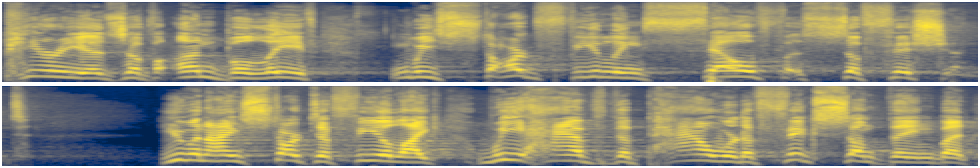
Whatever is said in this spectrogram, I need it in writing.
periods of unbelief, we start feeling self sufficient. You and I start to feel like we have the power to fix something, but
